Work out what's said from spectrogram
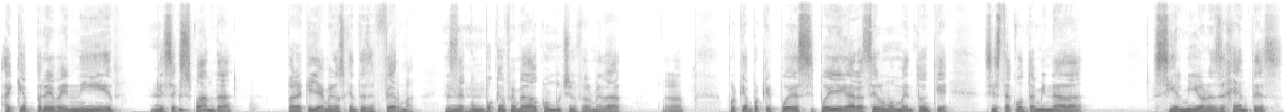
hay que prevenir que se expanda para que haya menos gente enferma, ya sea con poca enfermedad o con mucha enfermedad. ¿verdad? ¿Por qué? Porque puedes, puede llegar a ser un momento en que si está contaminada 100 millones de gentes,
